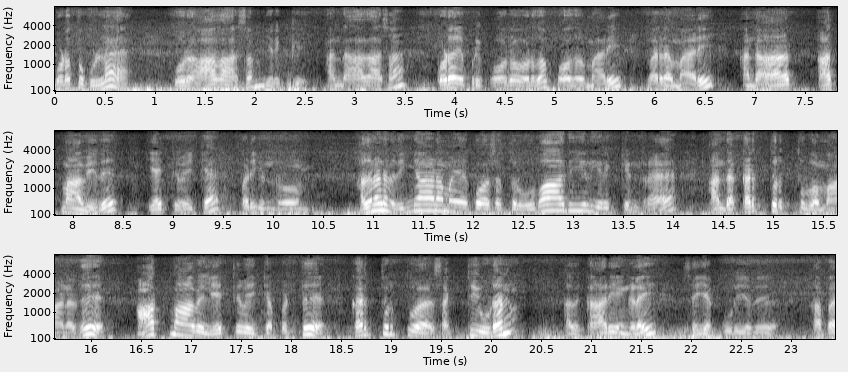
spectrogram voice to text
குடத்துக்குள்ள ஒரு ஆகாசம் இருக்குது அந்த ஆகாசம் குடம் எப்படி போதோ வருதோ போதோ மாதிரி வர்ற மாதிரி அந்த ஆத் ஆத்மாவீது ஏற்றி வைக்கப்படுகின்றோம். அதனால் இந்த விஞ்ஞானமய கோஷத்தில் உபாதியில் இருக்கின்ற அந்த கர்த்தத்துவமானது ஆத்மாவில் ஏற்றி வைக்கப்பட்டு கர்த்தத்துவ சக்தியுடன் அது காரியங்களை செய்யக்கூடியது. அப்போ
